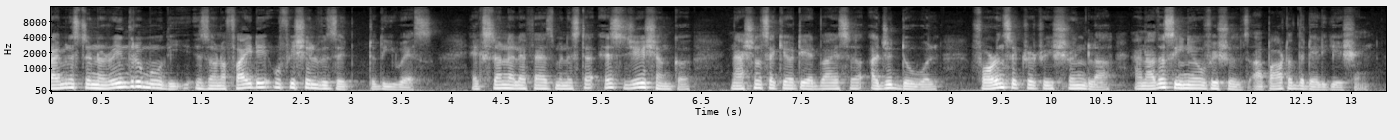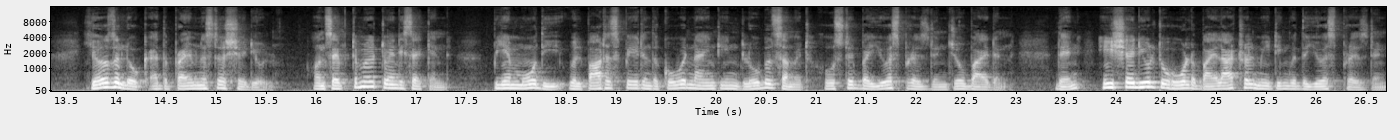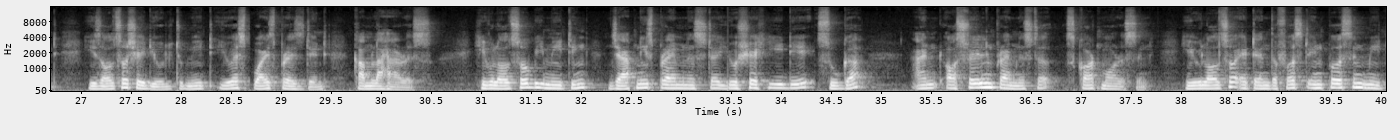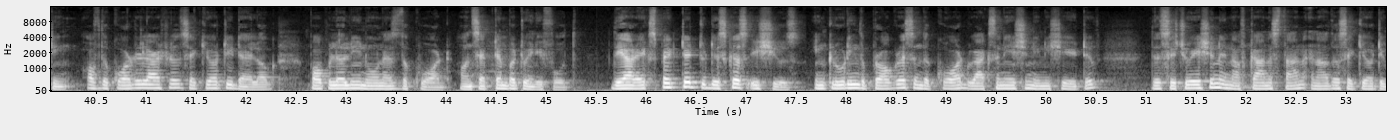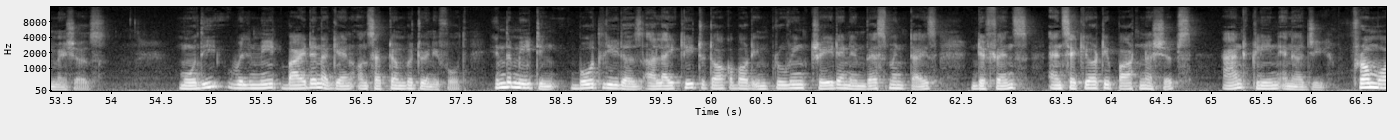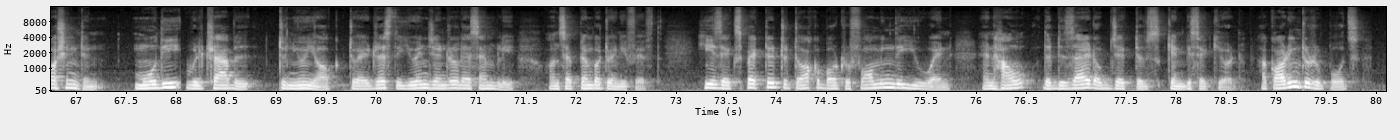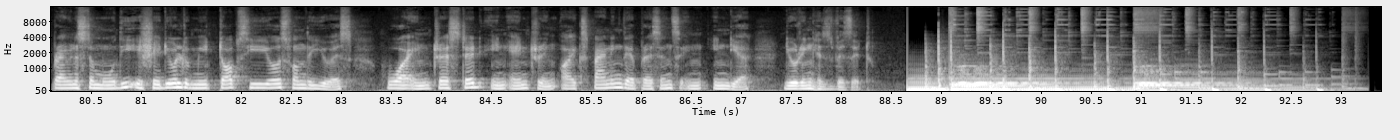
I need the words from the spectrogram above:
Prime Minister Narendra Modi is on a five day official visit to the US. External Affairs Minister S. Jaishankar, National Security Advisor Ajit Doval, Foreign Secretary Shringla, and other senior officials are part of the delegation. Here's a look at the Prime Minister's schedule. On September 22nd, PM Modi will participate in the COVID 19 Global Summit hosted by US President Joe Biden. Then, he is scheduled to hold a bilateral meeting with the US President. He is also scheduled to meet US Vice President Kamala Harris. He will also be meeting Japanese Prime Minister Yoshihide Suga and Australian Prime Minister Scott Morrison. He will also attend the first in person meeting of the Quadrilateral Security Dialogue, popularly known as the Quad, on September 24th. They are expected to discuss issues including the progress in the Quad vaccination initiative, the situation in Afghanistan, and other security measures. Modi will meet Biden again on September 24th. In the meeting, both leaders are likely to talk about improving trade and investment ties, defense and security partnerships, and clean energy. From Washington, Modi will travel to New York to address the UN General Assembly on September 25th. He is expected to talk about reforming the UN and how the desired objectives can be secured. According to reports, Prime Minister Modi is scheduled to meet top CEOs from the US who are interested in entering or expanding their presence in India during his visit.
